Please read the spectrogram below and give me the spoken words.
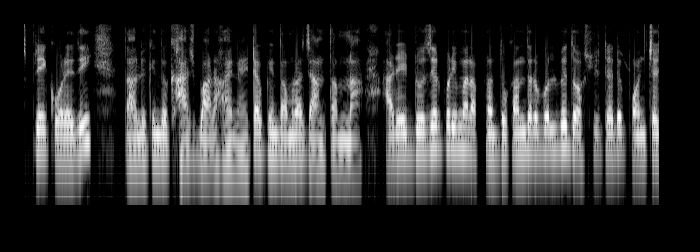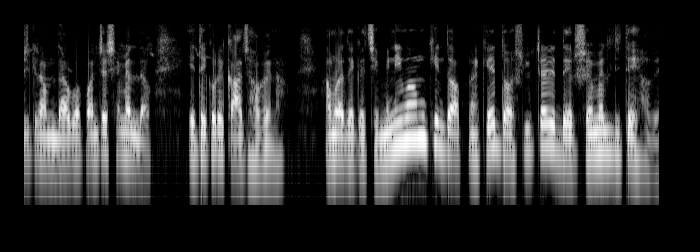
স্প্রে করে দিই, তাহলে কিন্তু ঘাস বার হয় না। এটাও কিন্তু আমরা জানতাম না। আর এই ডোজের পরিমাণ আপনার দোকানদার বলবে, দশ লিটারে পঞ্চাশ গ্রাম দাও বা পঞ্চাশ এমএল দাও, এতে করে কাজ হবে না। আমরা দেখেছি মিনিমাম কিন্তু আপনাকে দশ লিটারে দেড়শো এমএল দিতেই হবে।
